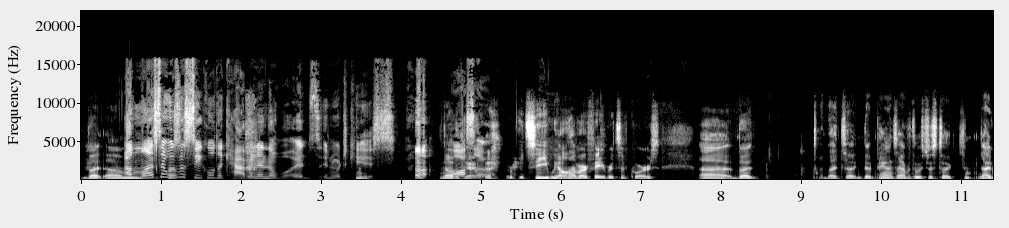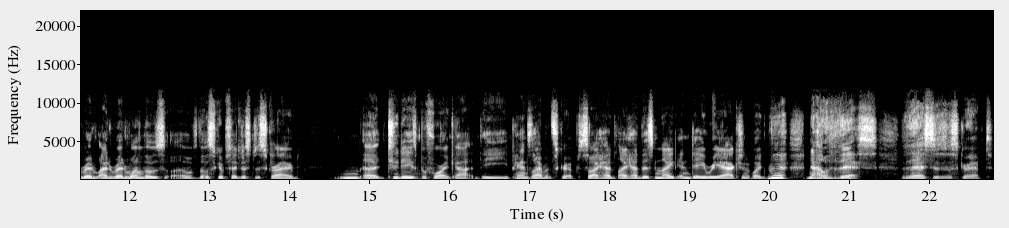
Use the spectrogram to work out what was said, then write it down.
but um, Unless it was a sequel to Cabin in the Woods, in which case, Okay. awesome. right. See, we all have our favorites, of course. Uh, but but uh, but Pan's Labyrinth was just a. I'd read I'd read one of those of those scripts I just described mm, uh, two days before I got the Pan's Labyrinth script. So I had I had this night and day reaction of like, "Eh, now this this is a script.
